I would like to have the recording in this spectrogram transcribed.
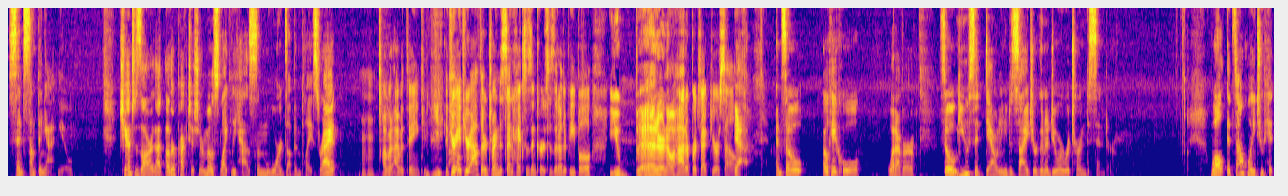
sent something at you, chances are that other practitioner most likely has some wards up in place, right? Mm-hmm. I would I would think You- if you're oh. if you're out there trying to send hexes and curses at other people, you better know how to protect yourself. Yeah. And so, okay, cool. Whatever. So you sit down and you decide you're going to do a return to sender. Well, it's now going to hit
